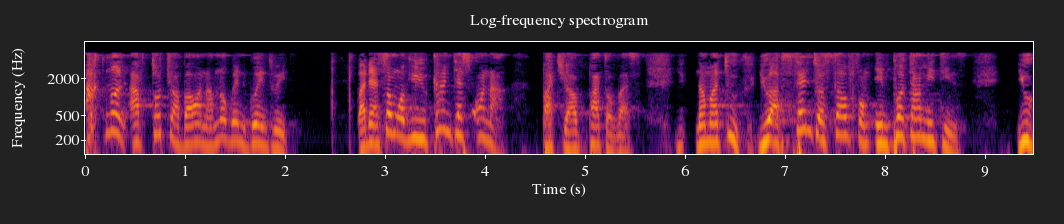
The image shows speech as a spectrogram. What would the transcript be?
Acknowledge. I've taught you about honor. I'm not going to go into it. But there are some of you, you can't just honor but you are part of us. Number two, you absent yourself from important meetings. You,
